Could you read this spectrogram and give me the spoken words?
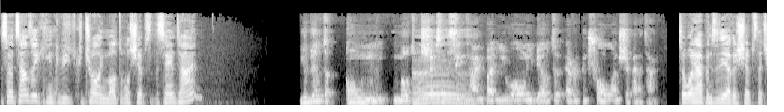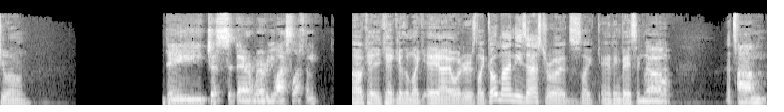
so it sounds like you can be controlling multiple ships at the same time you'll be able to own multiple ships at the same mm. time, but you will only be able to ever control one ship at a time. So, what happens to the other ships that you own? They just sit there wherever you last left them. Okay, you can't give them like AI orders, like go mine these asteroids, like anything basic. like No. that. that's fair. Um,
